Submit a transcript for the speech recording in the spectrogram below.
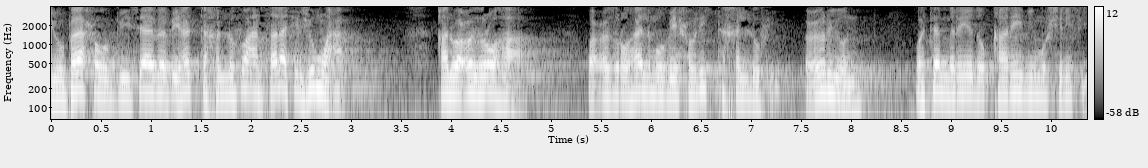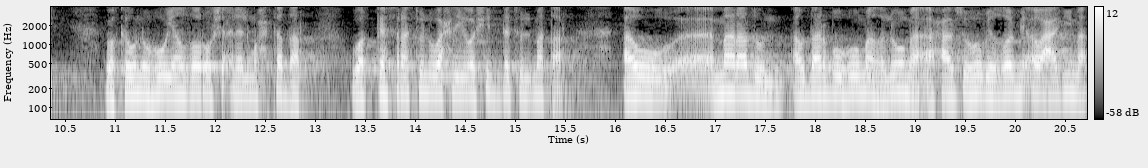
يباح بسببها التخلف عن صلاة الجمعة. قال وعذرها وعذرها المبيح للتخلف عري وتمريض قريب مشرف وكونه ينظر شأن المحتضر وكثرة الوحل وشدة المطر أو مرض أو ضربه مظلومة حبسه بالظلم أو عديمة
